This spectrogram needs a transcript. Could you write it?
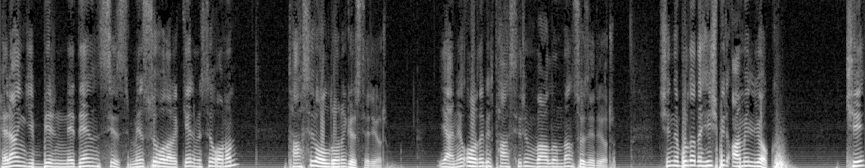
herhangi bir nedensiz mensup olarak gelmesi onun tahsir olduğunu gösteriyor. Yani orada bir tahsirin varlığından söz ediyor. Şimdi burada da hiçbir amil yok ki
